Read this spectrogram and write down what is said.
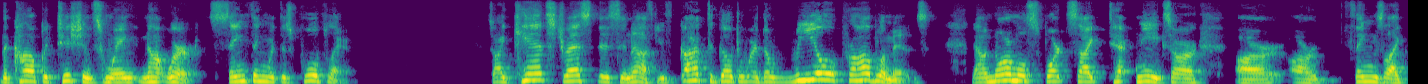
the competition swing not work. Same thing with this pool player. So I can't stress this enough. You've got to go to where the real problem is. Now, normal sports psych techniques are, are, are things like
